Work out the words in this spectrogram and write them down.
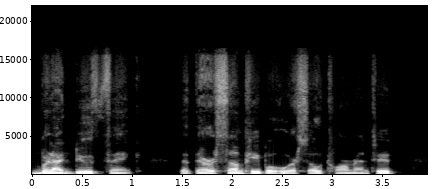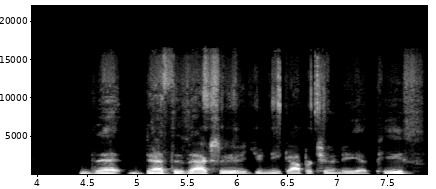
but i do think that there are some people who are so tormented that death is actually a unique opportunity at peace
